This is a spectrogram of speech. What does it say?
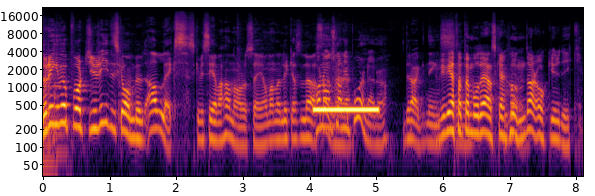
Då ringer vi upp vårt juridiska ombud Alex. Ska vi se vad han har att säga. Om han har lyckats lösa Har någon slagit på den där då? dragnings... Vi vet att han både älskar hundar och juridik.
